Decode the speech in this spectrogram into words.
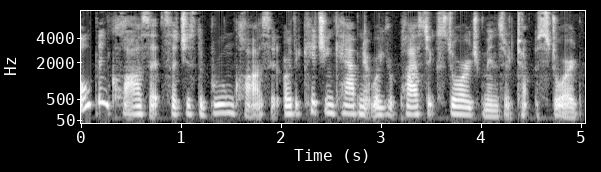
Open closets, such as the broom closet or the kitchen cabinet where your plastic storage bins are t- stored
